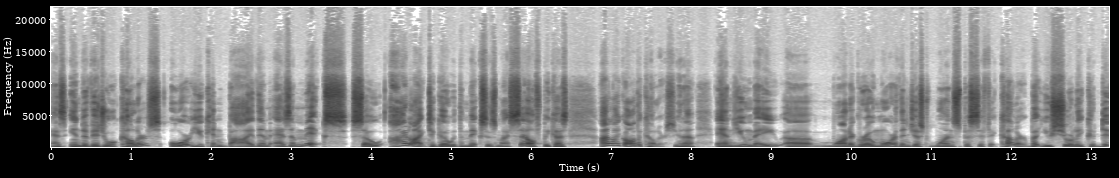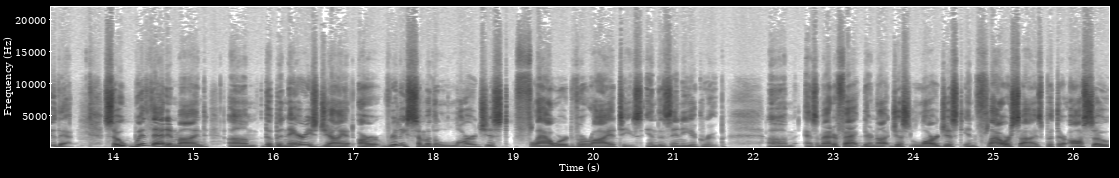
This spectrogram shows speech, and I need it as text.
as individual colors or you can buy them as a mix. So I like to go with the mixes myself because I like all the colors, you know, and you may uh, want to grow more than just one specific color, but you surely could do that. So with that in mind, um, the Benary's Giant are really some of the largest flowered varieties in the zinnia group. Um, as a matter of fact, they're not just largest in flower size, but they're also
